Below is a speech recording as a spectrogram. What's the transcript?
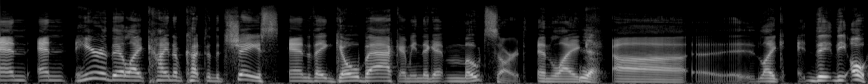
and and here they're like kind of cut to the chase and they go back i mean they get mozart and like Yeah. uh like the the oh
